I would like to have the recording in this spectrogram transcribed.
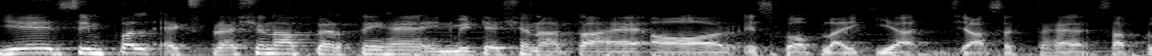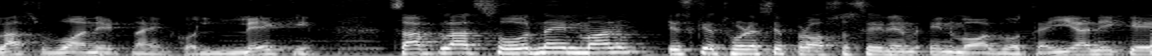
یہ سمپل ایکسپریشن آپ کرتے ہیں انویٹیشن آتا ہے اور اس کو اپلائی کیا جا سکتا ہے sub class one eight nine کو۔ لیکن sub class four nine one اس کے تھوڑے سے پروسیس انوالو ہوتے ہیں یعنی کہ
